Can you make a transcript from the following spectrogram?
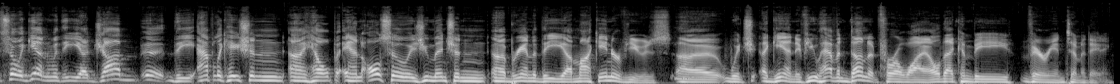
so again, with the uh, job, uh, the application uh, help, and also as you mentioned, uh, Brianna, the uh, mock interviews, which again, if you haven't done it for a while, that can be very intimidating.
